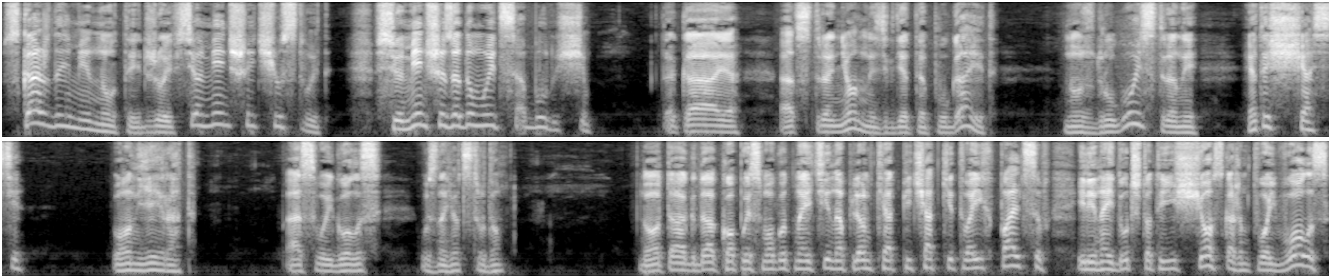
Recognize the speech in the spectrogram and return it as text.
С каждой минутой Джой все меньше чувствует, все меньше задумывается о будущем. Такая отстраненность где-то пугает, но, с другой стороны, это счастье. Он ей рад, а свой голос узнает с трудом. Но тогда копы смогут найти на пленке отпечатки твоих пальцев или найдут что-то еще, скажем, твой волос.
